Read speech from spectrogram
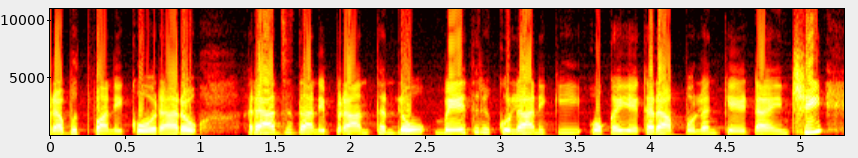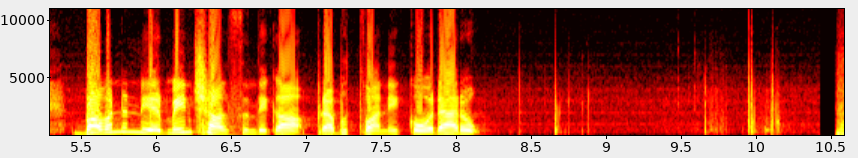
ప్రభుత్వాన్ని కోరారు. రాజధాని ప్రాంతంలో మేదరి కులానికి ఒక ఎకరా పొలం కేటాయించి భవనం నిర్మించాల్సిందిగా ప్రభుత్వాన్ని కోరారు నేను ఆంధ్ర రాష్ట్ర మహిళా మేధల సంఘం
